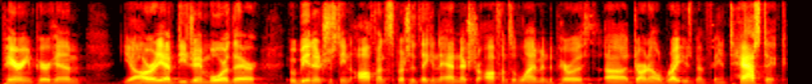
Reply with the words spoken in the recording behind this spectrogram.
pairing. Pair him. You already have DJ Moore there. It would be an interesting offense, especially if they can add an extra offensive lineman to pair with uh, Darnell Wright, who's been fantastic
